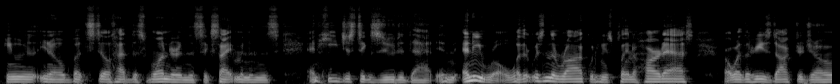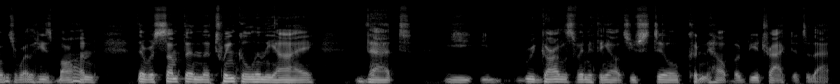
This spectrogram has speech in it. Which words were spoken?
He was, you know, but still had this wonder and this excitement and this, and he just exuded that in any role, whether it was in The Rock when he was playing a hard ass, or whether he's Dr. Jones, or whether he's Bond. There was something, the twinkle in the eye that you, you, regardless of anything else, you still couldn't help but be attracted to that.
